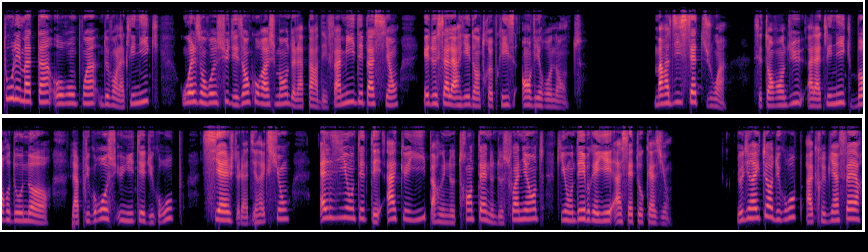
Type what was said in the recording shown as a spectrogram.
tous les matins au rond-point devant la clinique, où elles ont reçu des encouragements de la part des familles des patients et de salariés d'entreprises environnantes mardi 7 juin, s'étant rendu à la clinique Bordeaux-Nord, la plus grosse unité du groupe, siège de la direction, elles y ont été accueillies par une trentaine de soignantes qui ont débrayé à cette occasion. Le directeur du groupe a cru bien faire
